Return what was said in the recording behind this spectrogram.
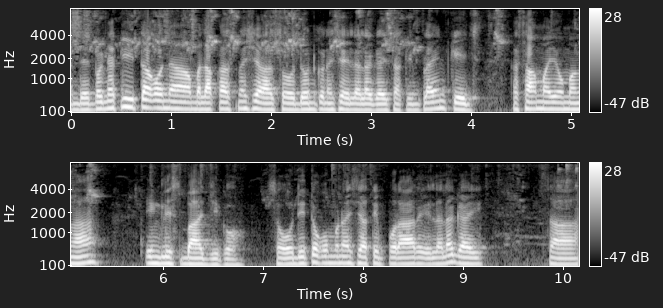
And then pag nakita ko na malakas na siya so doon ko na siya ilalagay sa aking blind cage kasama yung mga English budgie ko. So dito ko muna siya temporary ilalagay sa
